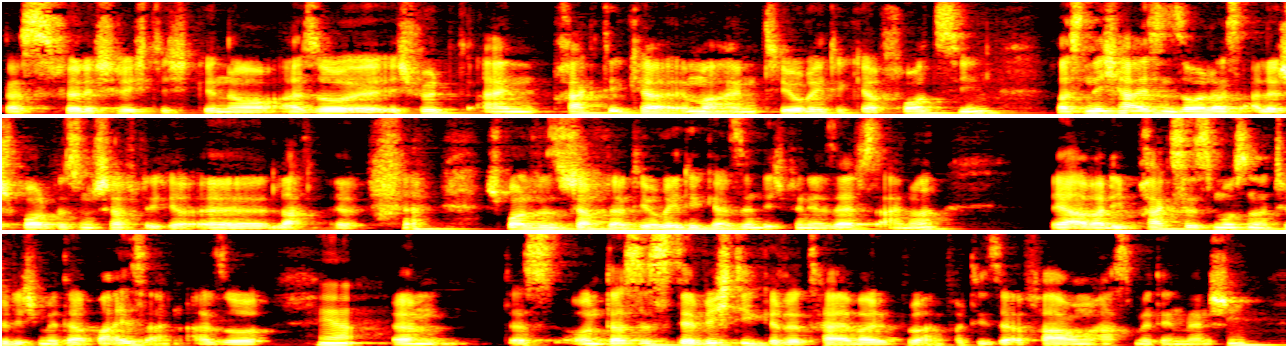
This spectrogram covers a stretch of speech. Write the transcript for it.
Das ist völlig richtig, genau. Also äh, ich würde einen Praktiker immer einem Theoretiker vorziehen, was nicht heißen soll, dass alle Sportwissenschaftler, äh, äh, Sportwissenschaftler Theoretiker sind. Ich bin ja selbst einer. Ja, aber die Praxis muss natürlich mit dabei sein. Also ja. ähm, das, und das ist der wichtigere Teil, weil du einfach diese Erfahrung hast mit den Menschen.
